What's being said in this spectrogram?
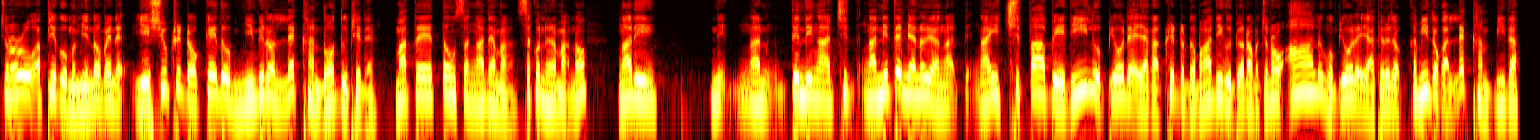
ကျွန်တော်တို့အပြစ်ကိုမမြင်တော့ဘဲနဲ့ယေရှုခရစ်တော်ကဲ့သို့မြင်ပြီးတော့လက်ခံတော်သူဖြစ်တယ်မဿဲ35ထဲမှာ19ထဲမှာနော်ငါဒီငါတင်တင်ငါချစ်ငါနှစ်သက်မြတ်လို့ရငါငါဤချစ်သားပေဒီလို့ပြောတဲ့အရာကခရစ်တော်တပါးတည်းကိုပြောတာပါကျွန်တော်အားလုံးကိုပြောတဲ့အရာဖြစ်တဲ့ကြောင့်ခမည်းတော်ကလက်ခံပြီးသား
